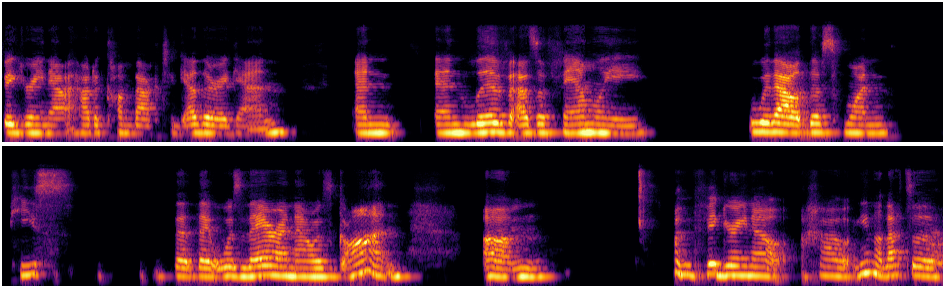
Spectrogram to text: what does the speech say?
figuring out how to come back together again and and live as a family without this one piece that that was there and now is gone. Um i'm figuring out how you know that's a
